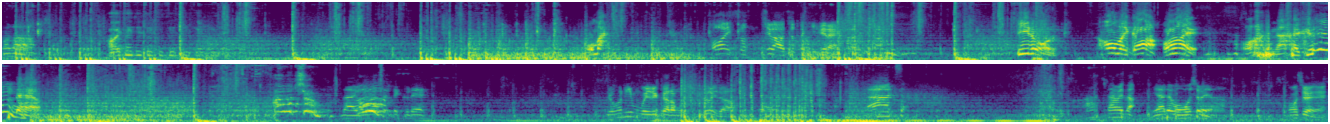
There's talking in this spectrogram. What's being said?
まだあ、痛い痛い痛い痛い痛い痛い痛い。お前おい、そっちはちょっと聞いてない。リロールオーマイガーおいおい、殴るんだよあ、落ちちゃう殴らせてくれ4人もいるからもうひどいな。あーくそあ、ダメだ。いやでも面白いな面白いね。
